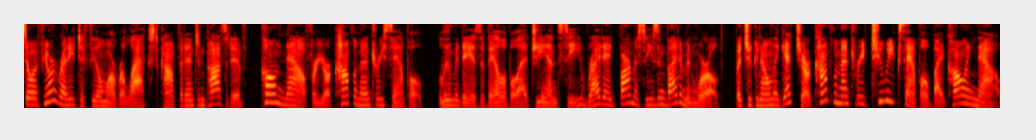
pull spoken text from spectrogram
So if you're ready to feel more relaxed, confident, and positive, call now for your complimentary sample. Lumiday is available at GNC, Rite Aid pharmacies, and Vitamin World, but you can only get your complimentary two-week sample by calling now.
